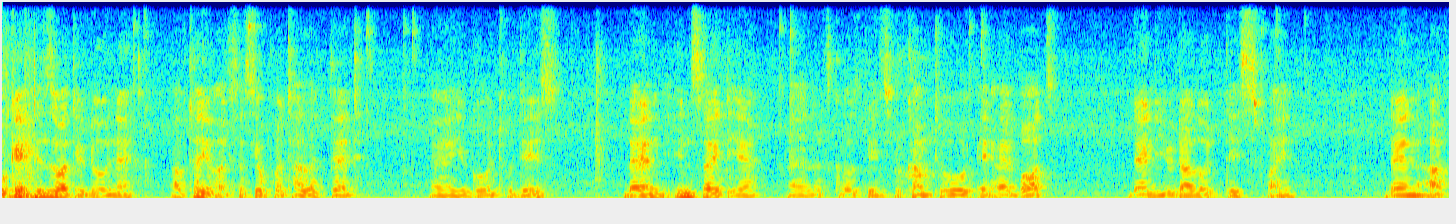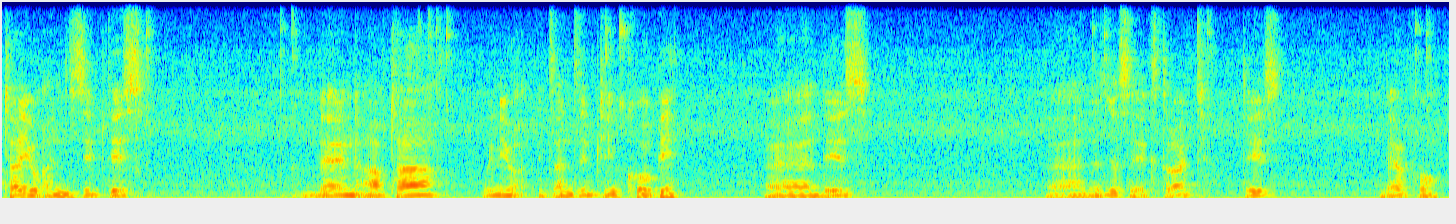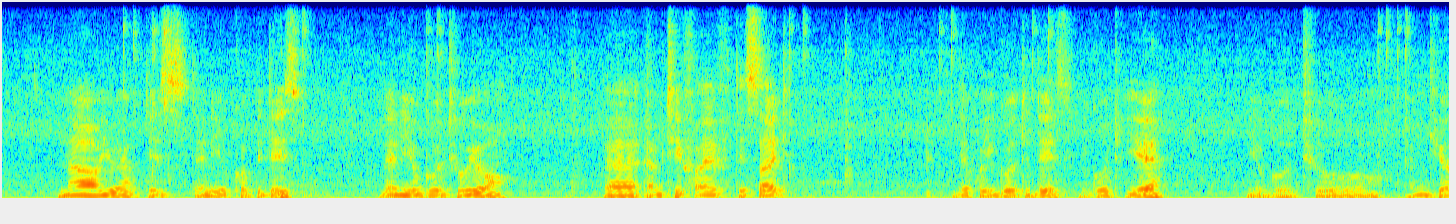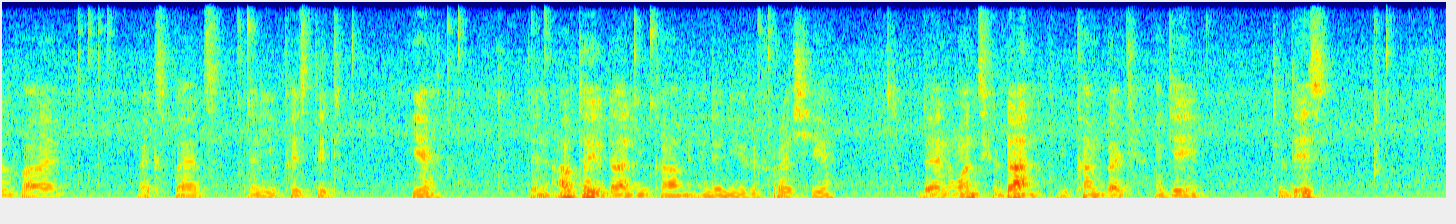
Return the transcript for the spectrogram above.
okay this is what you do ne? after you access your portal like that uh, you go to this. Then inside here uh, let's close this. You come to AI bot then you download this file. Then after you unzip this then after when you it's unzipped you copy uh, this. Uh, let's just say extract this. Therefore now you have this then you copy this then you go to your uh, mt5 this therefore you go to this you go to here you go to mql5 experts then you paste it here. Then after you're done you come and then you refresh here. Then once you're done you come back again to this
